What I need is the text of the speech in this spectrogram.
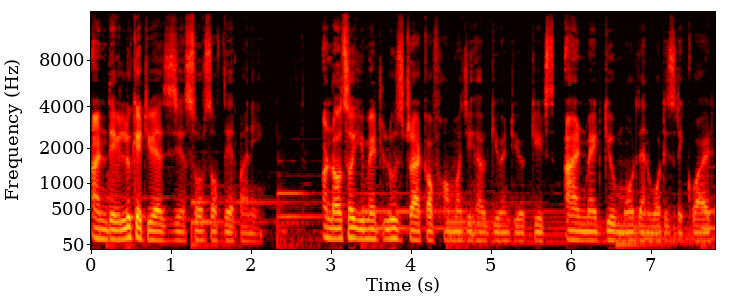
And they will look at you as a source of their money. And also you might lose track of how much you have given to your kids and might give more than what is required.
